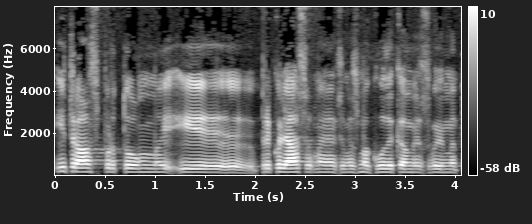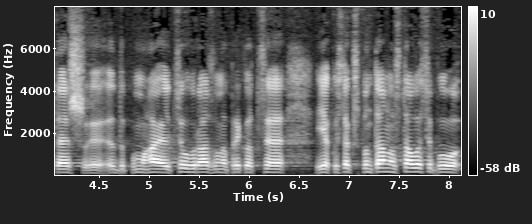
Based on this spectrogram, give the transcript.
І транспортом, і приколясами, цими смакуликами своїми теж е, допомагають. Цього разу, наприклад, це якось так спонтанно сталося, бо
